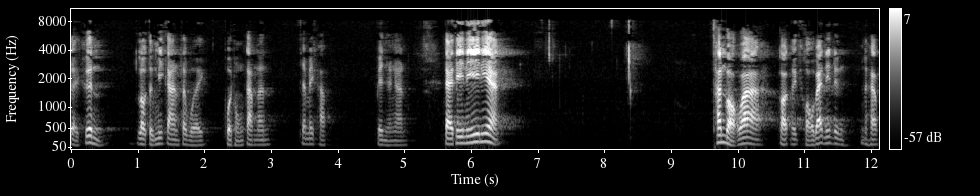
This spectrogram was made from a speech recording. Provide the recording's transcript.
เกิดขึ้น เราถึงมีการเสวยผลของกรรมนั้น ช่ไหมครับ เป็นอย่างนั้น แต่ทีนี้เนี่ย ท่านบอกว่าก่อนขอแวะนิดนึงนะครับ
